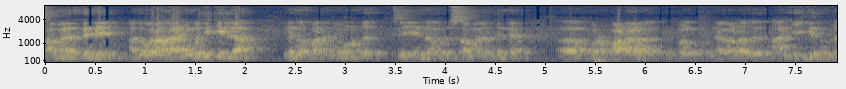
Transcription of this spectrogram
സമരത്തിന്റെയും അതുപോലെ അത് അനുവദിക്കില്ല എന്ന് പറഞ്ഞുകൊണ്ട് ചെയ്യുന്ന ഒരു സമരത്തിന്റെ പുറപ്പാടാണ് ഇപ്പോൾ ഞങ്ങളത് അറിയിക്കുന്നത്.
